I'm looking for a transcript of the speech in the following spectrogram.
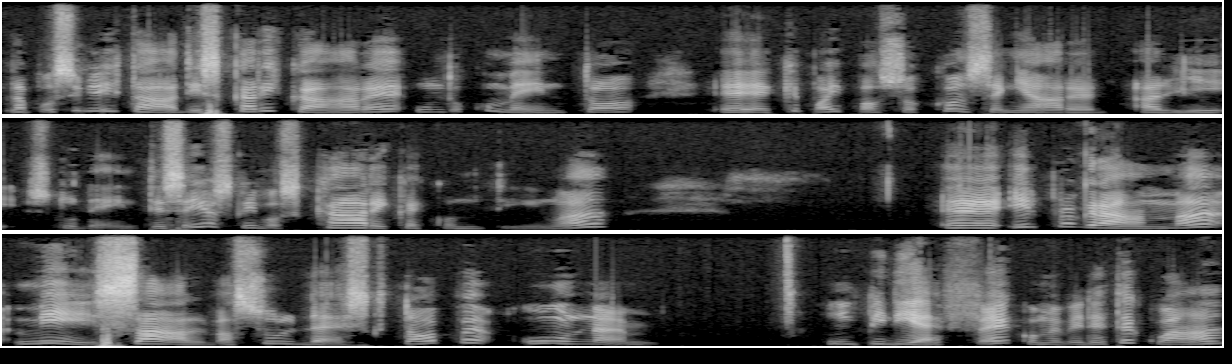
la possibilità di scaricare un documento eh, che poi posso consegnare agli studenti. Se io scrivo scarica e continua, eh, il programma mi salva sul desktop un, un pdf, come vedete qua,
